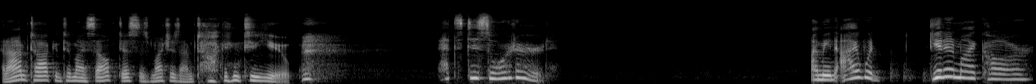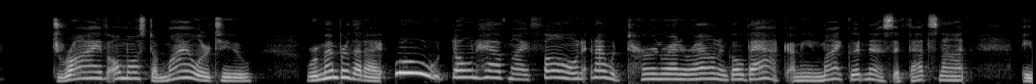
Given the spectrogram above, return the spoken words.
And I'm talking to myself just as much as I'm talking to you. That's disordered. I mean, I would get in my car, drive almost a mile or two, remember that I, ooh, don't have my phone, and I would turn right around and go back. I mean, my goodness, if that's not a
